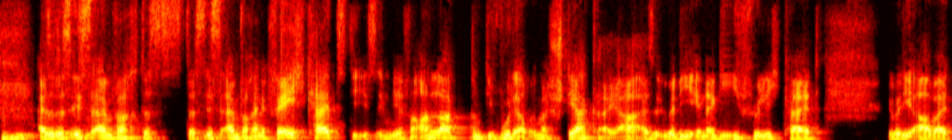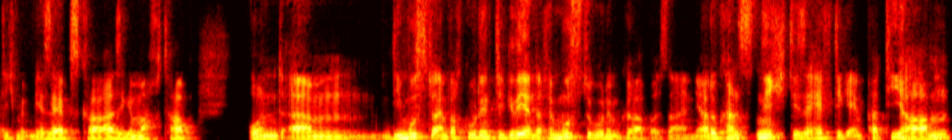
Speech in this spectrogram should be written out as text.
Mhm. Also das ist einfach, das, das ist einfach eine Fähigkeit, die ist in mir veranlagt und die wurde auch immer stärker. Ja, also über die Energiefühligkeit, über die Arbeit, die ich mit mir selbst quasi gemacht habe. Und ähm, die musst du einfach gut integrieren. Dafür musst du gut im Körper sein. Ja, du kannst nicht diese heftige Empathie haben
